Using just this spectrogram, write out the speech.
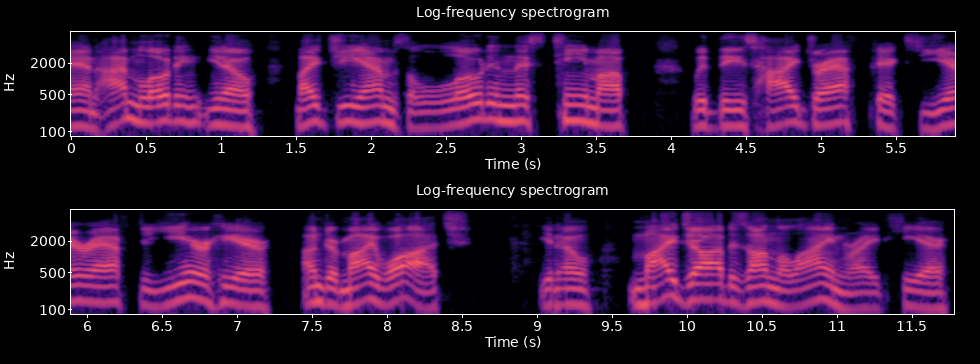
and I'm loading, you know, my GM's loading this team up with these high draft picks year after year here under my watch, you know, my job is on the line right here.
